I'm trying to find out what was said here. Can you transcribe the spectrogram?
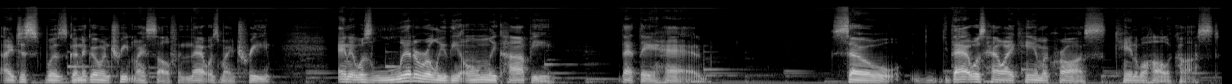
I just was going to go and treat myself, and that was my treat. And it was literally the only copy that they had. So that was how I came across Cannibal Holocaust.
